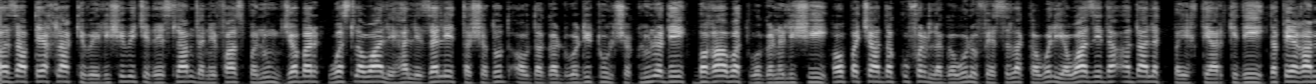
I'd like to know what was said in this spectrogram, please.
په ضابطه اخلاق کې ویلي شوي چې د اسلام د نفاذ په نوم جبر، وسله والې هلې ځلې، تشدد او د ګډوډي ټول شکلونه دې بغاوت وګڼل شي او په چا د کفر لګولو فیصله کول یوازې د عدالت په اختیار کې دي. د پیغام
